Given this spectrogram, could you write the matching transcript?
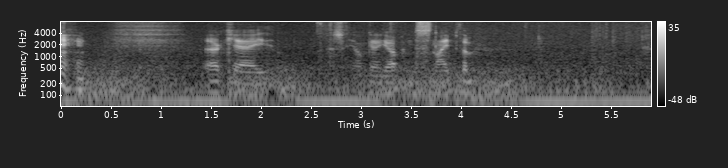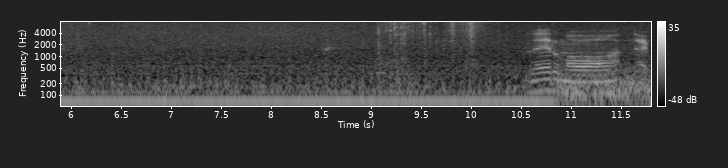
okay. Actually, I'm gonna go up and snipe them. Little more. Nope,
